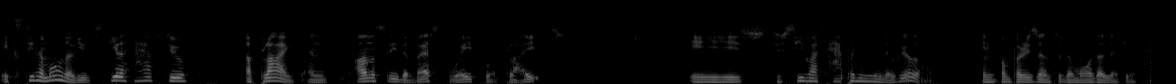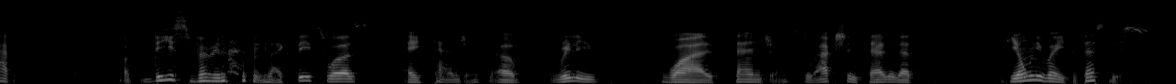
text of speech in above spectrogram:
It's still a model. You still have to apply it. And honestly, the best way to apply it is to see what's happening in the real life in comparison to the model that you're having. But this very like this was a tangent, a really wild tangent to actually tell you that the only way to test this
